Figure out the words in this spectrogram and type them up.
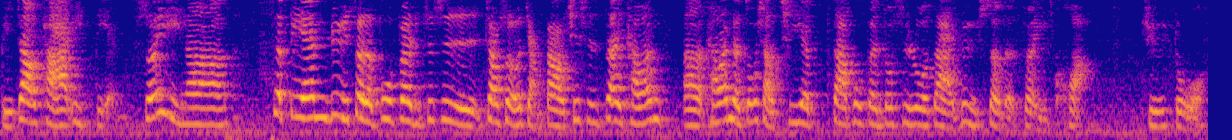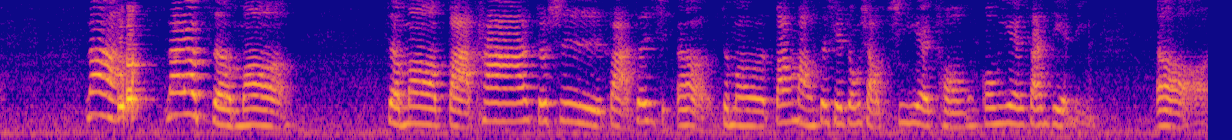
比较差一点，所以呢，这边绿色的部分就是教授有讲到，其实，在台湾呃，台湾的中小企业大部分都是落在绿色的这一块居多。那那要怎么怎么把它就是把这些呃，怎么帮忙这些中小企业从工业三点零呃。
